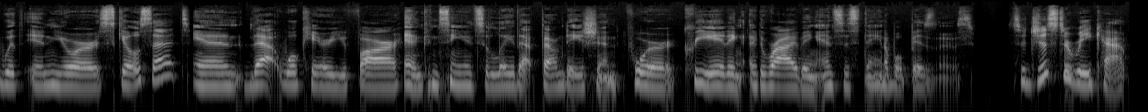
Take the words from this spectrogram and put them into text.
within your skill set, and that will carry you far and continue to lay that foundation for creating a thriving and sustainable business. So, just to recap,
